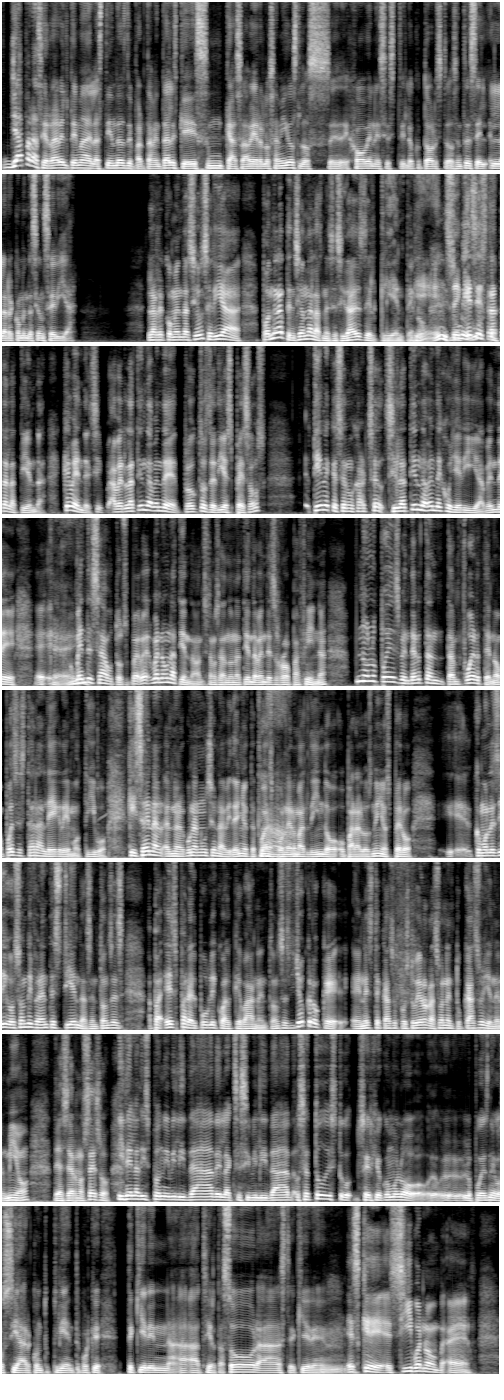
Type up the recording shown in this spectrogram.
Ya para cerrar el tema de las tiendas departamentales, que es un caso, a ver, los amigos, los eh, jóvenes, este, locutores, todos, entonces el- la recomendación sería, La recomendación sería poner atención a las necesidades del cliente, ¿no? Bien, ¿De qué se trata la tienda? ¿Qué vende? Si- a ver, la tienda vende productos de 10 pesos. Tiene que ser un hard sell. Si la tienda vende joyería, vende, eh, vendes autos, bu- bu- bueno, una tienda, estamos hablando de una tienda, vendes ropa fina, no lo puedes vender tan, tan fuerte, ¿no? Puedes estar alegre, emotivo. Quizá en, al- en algún anuncio navideño te puedas poner más lindo o para los niños, pero como les digo, son diferentes tiendas, entonces es para el público al que van. Entonces yo creo que en este caso, pues tuvieron razón en tu caso y en el mío de hacernos eso. y de la disponibilidad, de la accesibilidad, o sea, todo esto, Sergio, ¿cómo lo, lo puedes negociar con tu cliente? Porque te quieren a, a ciertas horas, te quieren... Es que eh, sí, bueno, eh,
